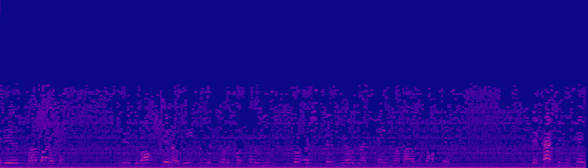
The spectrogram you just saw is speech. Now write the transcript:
It is my Bible. I use it often. I read from this one. For some of you who are students know that I change my Bibles often. You say, Pastor, you change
